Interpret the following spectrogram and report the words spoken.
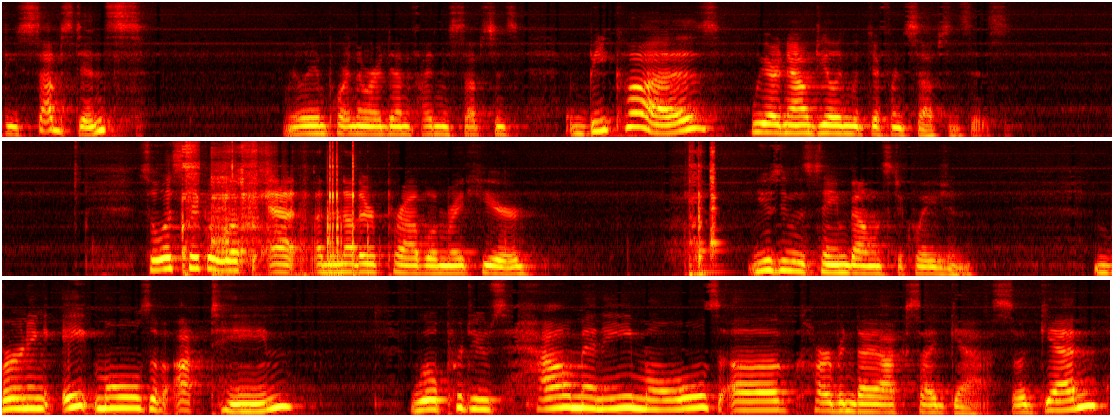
the substance Really important that we're identifying the substance because we are now dealing with different substances. So let's take a look at another problem right here using the same balanced equation. Burning 8 moles of octane will produce how many moles of carbon dioxide gas? So again,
